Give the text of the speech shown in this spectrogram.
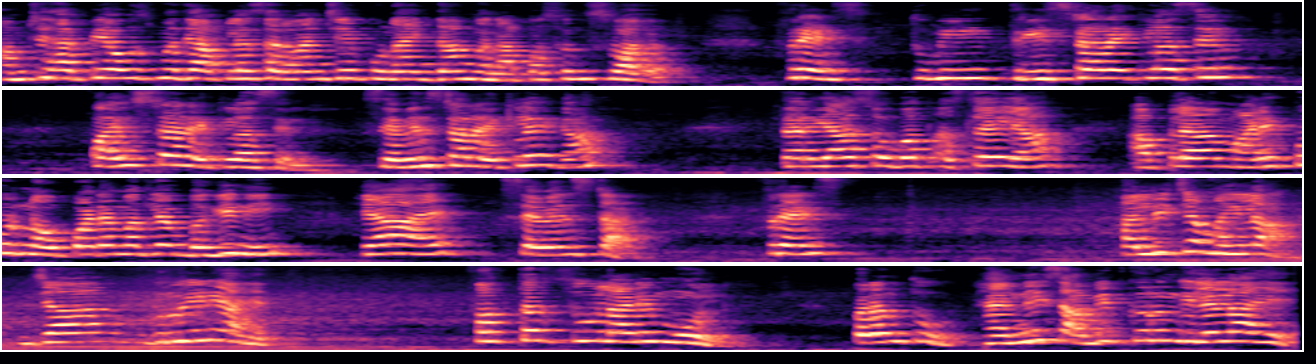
आमच्या हॅपी हाऊसमध्ये आपल्या सर्वांचे पुन्हा एकदा मनापासून स्वागत. फ्रेंड्स तुम्ही थ्री स्टार ऐकलं असेल फाईव्ह स्टार ऐकलं असेल सेवन स्टार ऐकलं आहे का? तर यासोबत असलेल्या आपल्या माणिकपूर नौपाड्यामधल्या भगिनी ह्या आहेत सेवन स्टार फ्रेंड्स हल्लीच्या महिला ज्या गृहिणी आहेत फक्त चूल आणि मूल परंतु ह्यांनी साबित करून दिलेलं आहे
